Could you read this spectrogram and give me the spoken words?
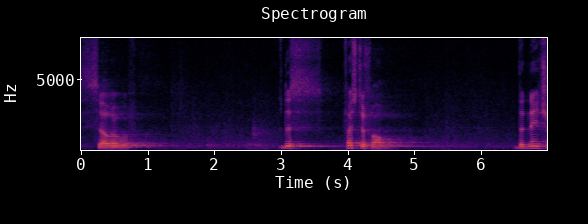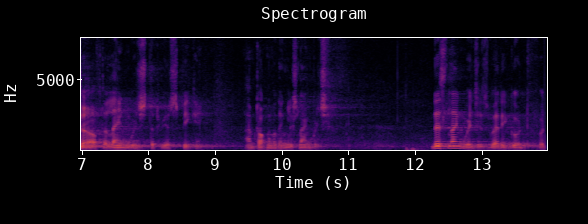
So, this, first of all, the nature of the language that we are speaking I'm talking about the English language. This language is very good for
